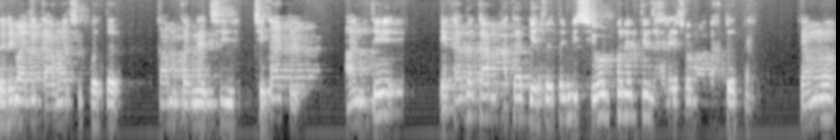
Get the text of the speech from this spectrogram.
तरी माझी कामाची पद्धत काम करण्याची चिकाटी. आणि ते एखादं काम हातात घेतलं तर मी शेवटपर्यंत ते झाल्याशिवाय मला हटत नाही. त्यामुळं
